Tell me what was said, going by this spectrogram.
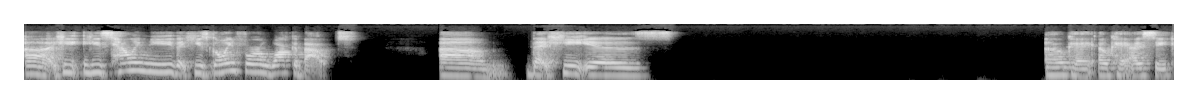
Uh, he, he's telling me that he's going for a walkabout, um, that he is. Okay, okay, I see.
